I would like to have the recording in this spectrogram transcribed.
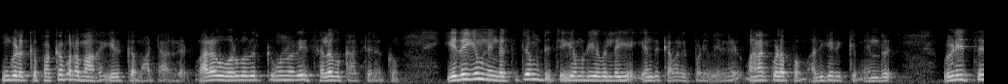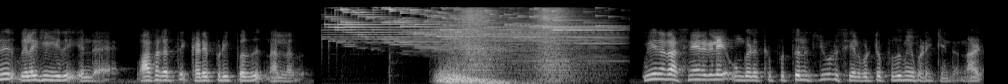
உங்களுக்கு பக்கபலமாக இருக்க மாட்டார்கள். வரவு வருவதற்கு முன்னரே செலவு காத்திருக்கும். எதையும் நீங்கள் திட்டமிட்டு செய்ய முடியவில்லையே என்று கவலைப்படுவீர்கள். மனக்குழப்பம் அதிகரிக்கும் என்று விழித்திரு விலகியிரு என்ற வாசகத்தை கடைபிடிப்பது நல்லது. மீனராசினியர்களே உங்களுக்கு புத்துணர்ச்சியோடு செயல்பட்டு புதுமை படைக்கின்ற நாள்.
